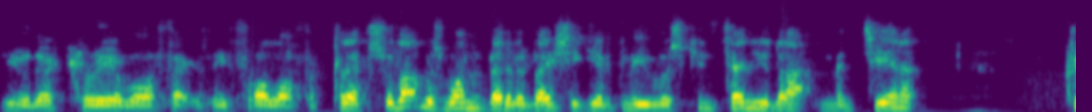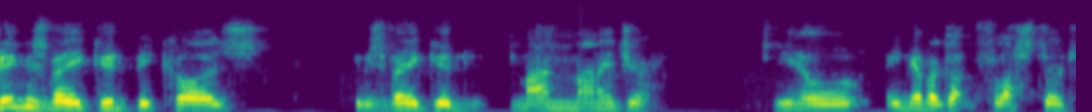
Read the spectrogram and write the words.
you know their career will effectively fall off a cliff. So that was one bit of advice he gave to me was continue that and maintain it. Craig was very good because he was a very good man manager. You know, he never got flustered.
